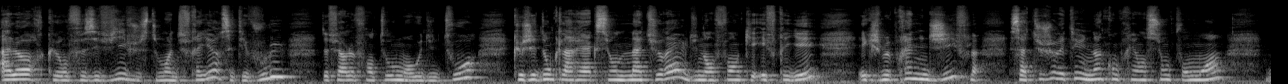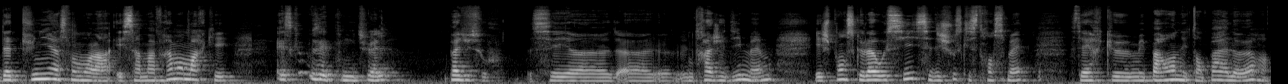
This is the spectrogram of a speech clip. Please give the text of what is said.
alors qu'on faisait vivre justement une frayeur, c'était voulu de faire le fantôme en haut d'une tour, que j'ai donc la réaction naturelle d'une enfant qui est effrayée et que je me prenne une gifle, ça a toujours été une incompréhension pour moi d'être punie à ce moment-là et ça m'a vraiment marqué. Est-ce que vous êtes ponctuel Pas du tout. C'est euh, euh, une tragédie même. Et je pense que là aussi, c'est des choses qui se transmettent. C'est-à-dire que mes parents n'étant pas à l'heure,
